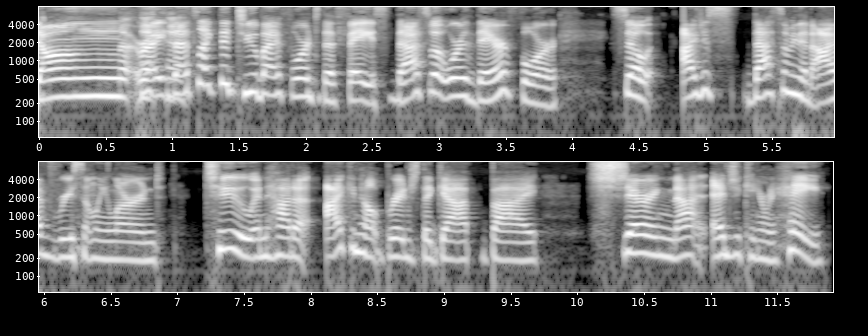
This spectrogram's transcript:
Dong. Right. that's like the two by four to the face. That's what we're there for. So I just, that's something that I've recently learned too, and how to, I can help bridge the gap by sharing that, educating. Hey,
